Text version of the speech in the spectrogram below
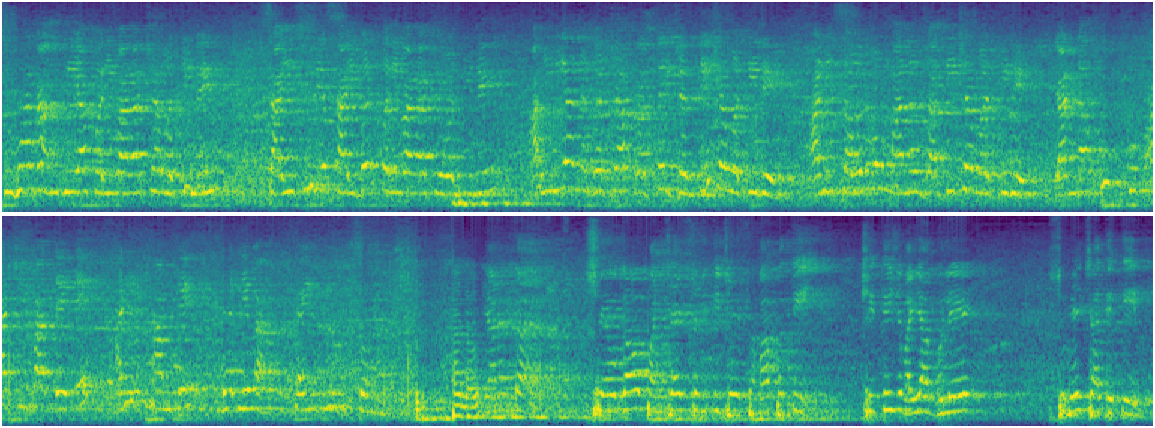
सुधा गांधी या परिवाराच्या वतीने साईसूर्य सायबर परिवाराच्या वतीने अहिल्यानगरच्या प्रत्येक जनतेच्या वतीने आणि सर्व मानव जातीच्या वतीने त्यांना खूप खूप आशीर्वाद देते आणि थांबते. धन्यवाद. थँक्यू सो मच हॅलो यानंतर शेवगाव पंचायत समितीचे सभापती क्षितिज भैया घुले शुभेच्छा देतील.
